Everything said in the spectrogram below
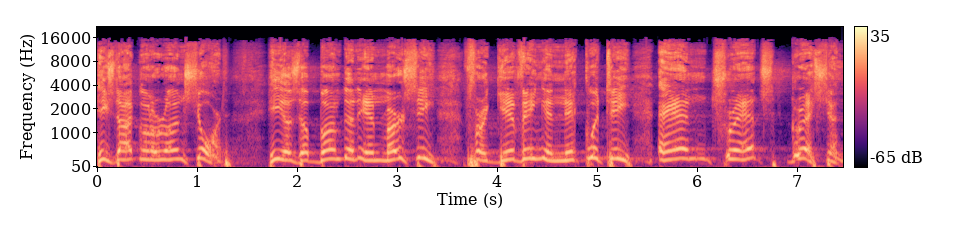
He's not going to run short. He is abundant in mercy, forgiving iniquity and transgression.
